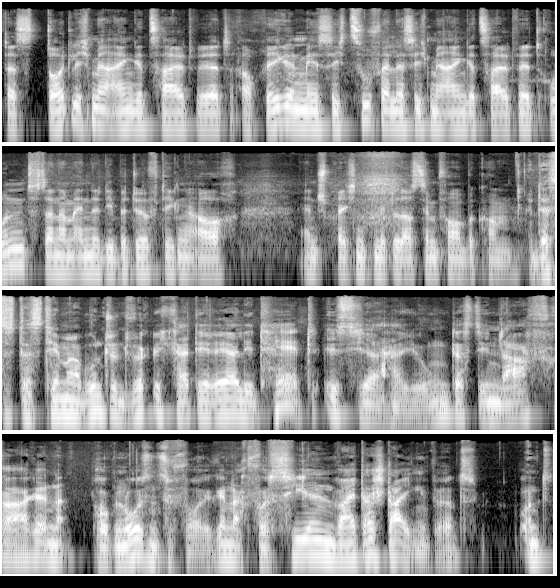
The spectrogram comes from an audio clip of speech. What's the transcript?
dass deutlich mehr eingezahlt wird, auch regelmäßig zuverlässig mehr eingezahlt wird und dann am Ende die Bedürftigen auch entsprechend Mittel aus dem Fonds bekommen. Das ist das Thema Wunsch und Wirklichkeit. Die Realität ist ja, Herr Jung, dass die Nachfrage Prognosen zufolge nach Fossilen weiter steigen wird und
